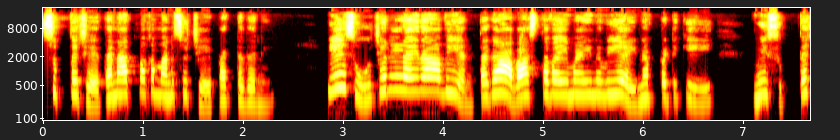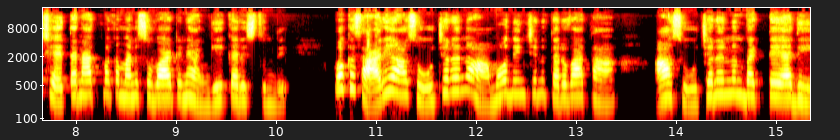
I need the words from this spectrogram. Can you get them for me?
సుప్త చేతనాత్మక మనసు చేపట్టదని. ఏ సూచనలైనా అవి ఎంతగా అవాస్తవమైనవి అయినప్పటికీ మీ సుప్త చేతనాత్మక మనసు వాటిని అంగీకరిస్తుంది. ఒకసారి ఆ సూచనను ఆమోదించిన తరువాత ఆ సూచనను బట్టే అది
